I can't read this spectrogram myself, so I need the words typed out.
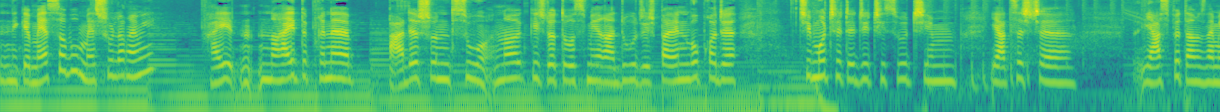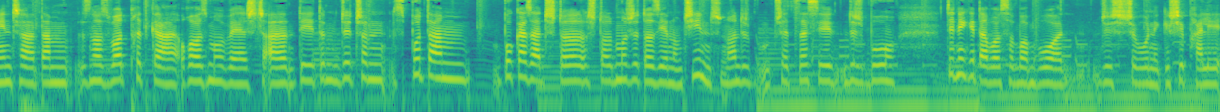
Neke mes sobu, mes szulerami? Hej, no hej, te prine pade schon zu. No, když do toho směra jdu, když pa jen opravdu, čím určitě děti jsou, čím jac ještě ja spytam znamienča tam znos odprytka rozmówesz, a ty tym dzieciom spytam pokazać, że może to z jedną czynić. No, przecież gdyż było, nie była, gdyż się oni się prali,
